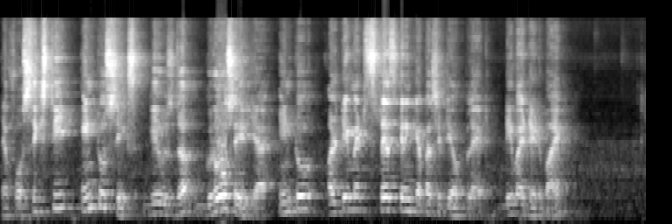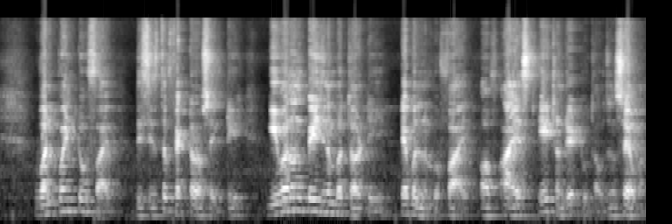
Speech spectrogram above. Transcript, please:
Therefore 60 into 6 gives the gross area into ultimate stress carrying capacity of plate divided by 1.25 this is the factor of safety given on page number 30, table number 5 of IS 800 2007.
